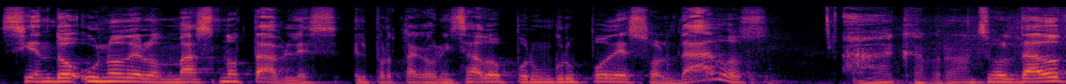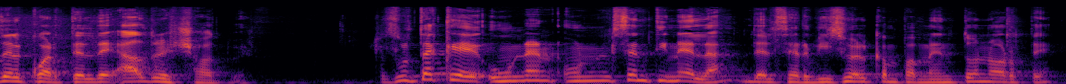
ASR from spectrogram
siendo uno de los más notables el protagonizado por un grupo de soldados. Ah, cabrón. Soldados del cuartel de Aldershot, güey. Resulta que un centinela del servicio del campamento norte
